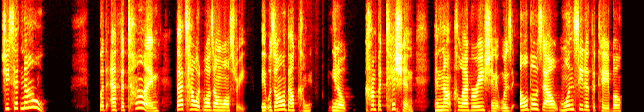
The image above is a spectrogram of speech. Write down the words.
She said no. But at the time, that's how it was on Wall Street. It was all about, you know, competition and not collaboration. It was elbows out, one seat at the table.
